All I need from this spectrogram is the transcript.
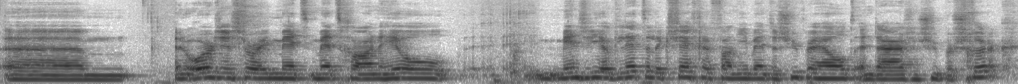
Ehm, een origin story met, met gewoon heel... Mensen die ook letterlijk zeggen van je bent een superheld en daar is een superschurk.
